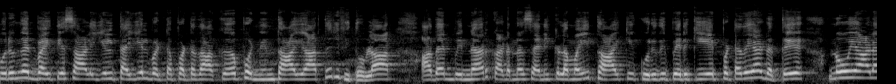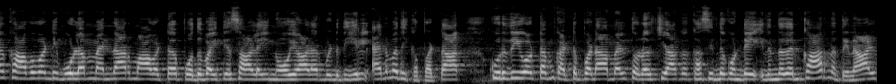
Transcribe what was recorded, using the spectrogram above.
முருங்கன் வைத்தியசாலையில் தையல் வெட்டப்பட்டதாக பெண்ணின் தாயார் தெரிவித்துள்ளார். அதன் பின்னர் கடந்த சனிக்கிழமை தாய்க்கு குருதி பெருக்கி ஏற்பட்டதை அடுத்து நோயாளர் காவவண்டி மூலம் மன்னார் மாவட்ட பொது வைத்தியசாலை நோயாளர் விடுதியில் அனுமதிக்கப்பட்டார். குருதியோட்டம் கட்டுப்படாமல் தொடர்ச்சியாக கசிந்து கொண்டே இருந்ததன் காரணத்தினால்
